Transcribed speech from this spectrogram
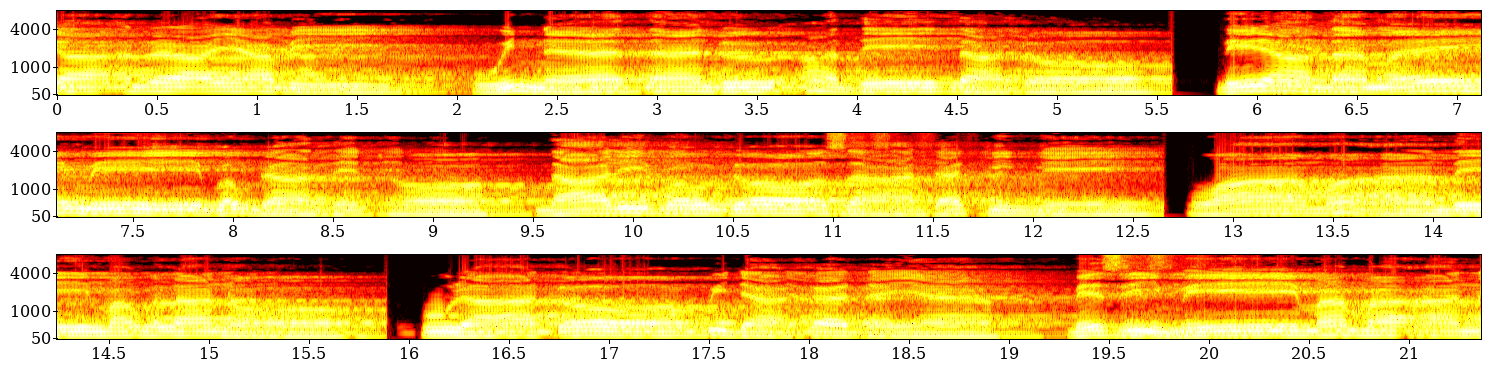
ကအန္တရာယပိဝိနတံတုအသေးတတော်သေရသမိန်မေဗုဒ္ဓသစ်ထော သာရိပုတ္တောသာဒက္ခိနေဝါမအံတိမောက္ကလနောပူရာတောပိဒကတယံမမေစီမေမမအာန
